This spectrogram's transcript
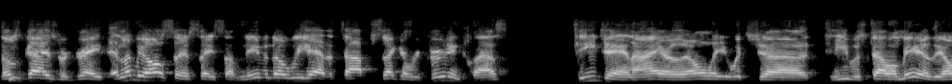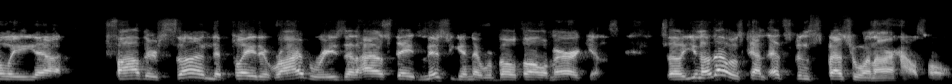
those guys were great. And let me also say something. Even though we had a top second recruiting class, TJ and I are the only, which uh, he was telling me, are the only uh, father son that played at rivalries at Ohio State and Michigan that were both All Americans. So you know that was kind of that's been special in our household.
